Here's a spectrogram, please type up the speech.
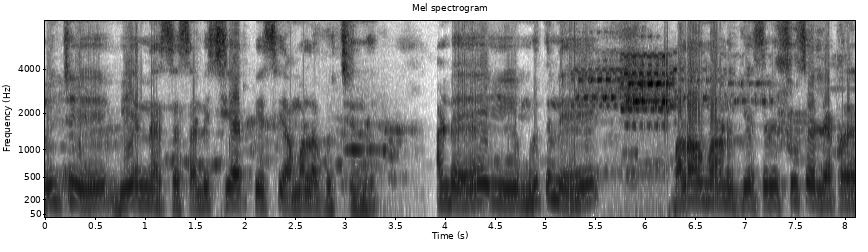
నుంచి బిఎన్ఎస్ఎస్ అంటే సిఆర్పిసి అమల్లోకి వచ్చింది. అంటే ఈ మృతిని బలవమరణ కేసుని సూసైడ్ లెటర్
